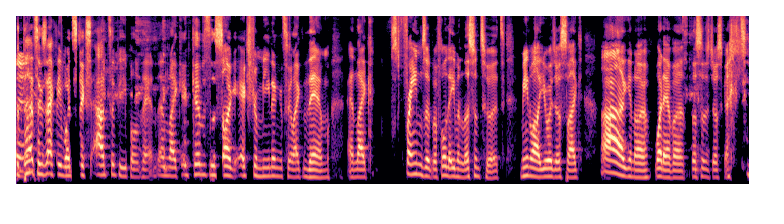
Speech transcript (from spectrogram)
But um, that's exactly what sticks out to people then. And like it gives the song extra meaning to like them and like frames it before they even listen to it. Meanwhile, you were just like, ah, you know, whatever. This is just going to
